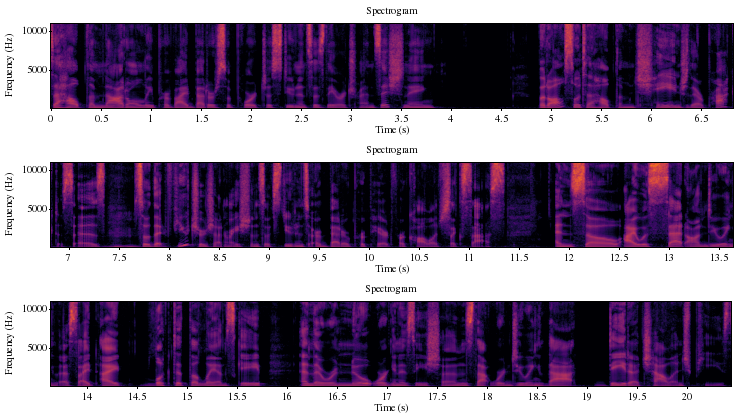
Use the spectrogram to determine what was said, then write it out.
to help them not only provide better support to students as they are transitioning, but also to help them change their practices mm-hmm. so that future generations of students are better prepared for college success. And so I was set on doing this. I, I looked at the landscape, and there were no organizations that were doing that data challenge piece.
